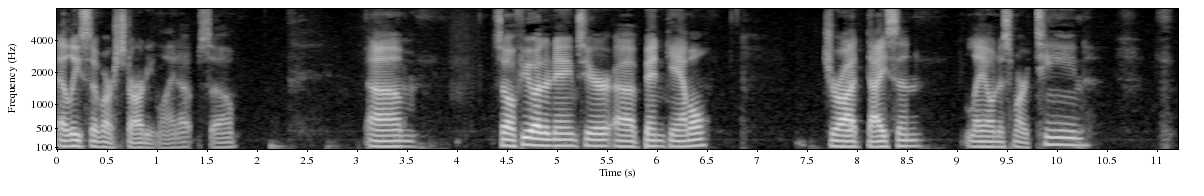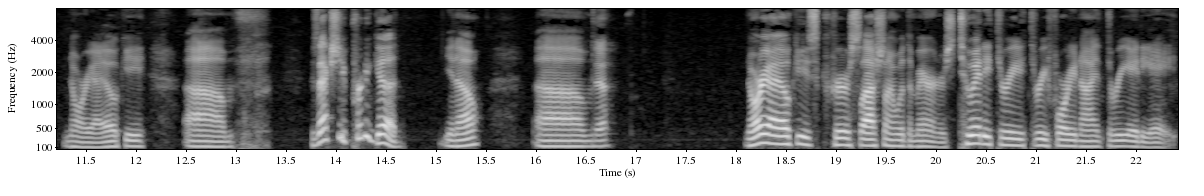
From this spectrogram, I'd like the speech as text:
at least of our starting lineup. So, um, so a few other names here: uh, Ben Gamel, Jarrod Dyson, Leonys Martin, Nori Aoki, um, who's actually pretty good. You know, um, Yeah. Nori Aoki's career slash line with the Mariners 283, 349, 388.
